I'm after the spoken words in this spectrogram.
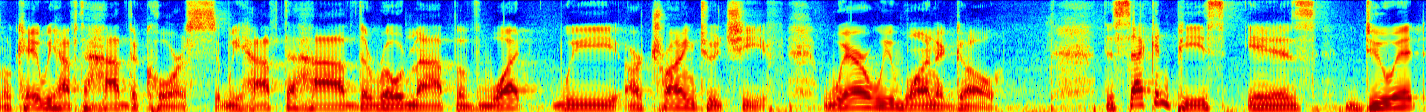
Okay, we have to have the course. We have to have the roadmap of what we are trying to achieve, where we want to go. The second piece is do it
